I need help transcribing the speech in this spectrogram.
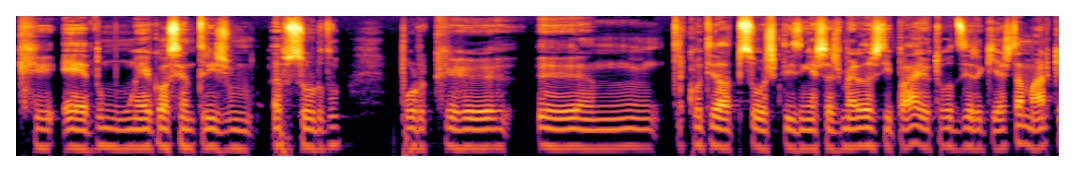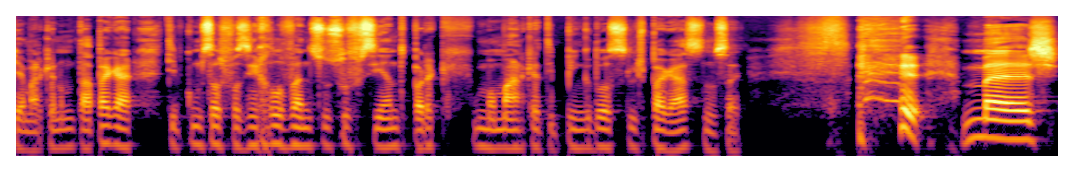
que é de um egocentrismo absurdo, porque hum, a quantidade de pessoas que dizem estas merdas, tipo, ah, eu estou a dizer aqui esta marca e a marca não me está a pagar, tipo, como se eles fossem relevantes o suficiente para que uma marca tipo Pingo Doce lhes pagasse, não sei. mas,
